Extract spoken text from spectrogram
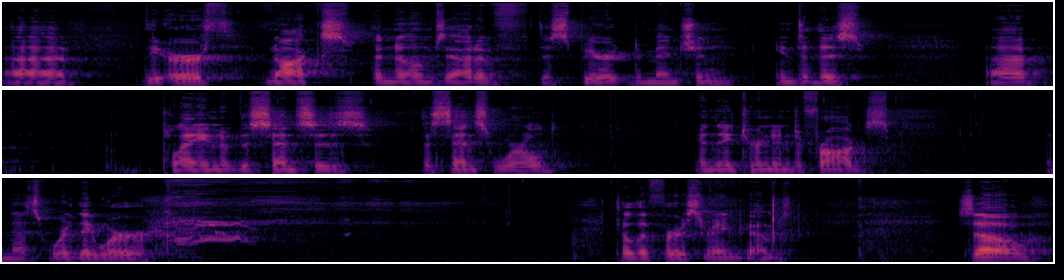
Uh, the earth knocks the gnomes out of the spirit dimension into this uh, plane of the senses, the sense world, and they turn into frogs. And that's where they were till the first rain comes. So,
